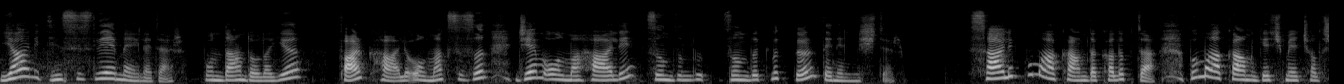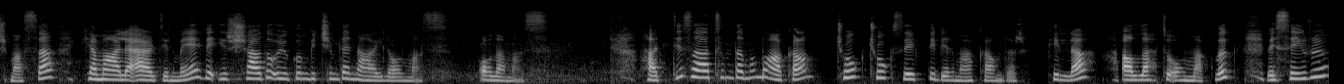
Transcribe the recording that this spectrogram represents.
yani dinsizliğe meyleder. Bundan dolayı fark hali olmaksızın cem olma hali zındıklıktır denilmiştir. Salik bu makamda kalıp da bu makamı geçmeye çalışmazsa kemale erdirmeye ve irşada uygun biçimde nail olmaz. Olamaz. Haddi zatında bu makam çok çok zevkli bir makamdır. Fillah Allah'ta olmaklık ve seyrü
